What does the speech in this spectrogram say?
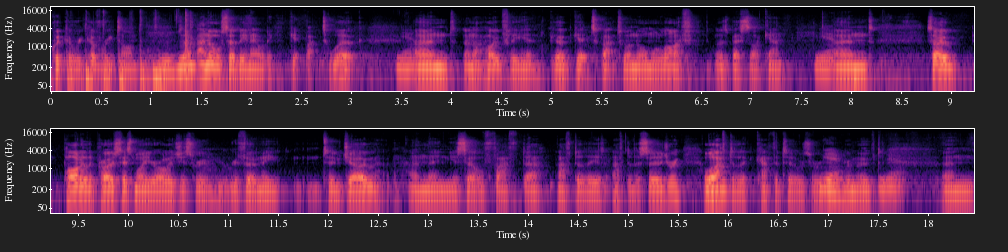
quicker recovery time, so, mm-hmm. and also being able to get back to work, Yeah. and and I hopefully uh, get back to a normal life as best as I can. Yeah. And so part of the process, my urologist re- referred me to Jo, and then yourself after after the after the surgery, or mm-hmm. after the catheter was re- Yeah. removed. Yeah. And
